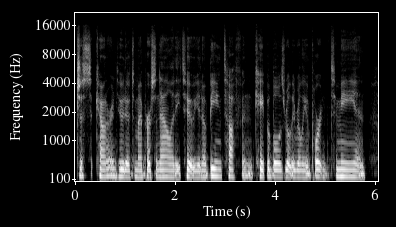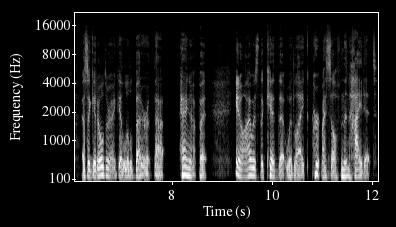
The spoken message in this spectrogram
just counterintuitive to my personality too. You know, being tough and capable is really, really important to me. And as I get older, I get a little better at that hang up. But, you know, I was the kid that would like hurt myself and then hide it,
